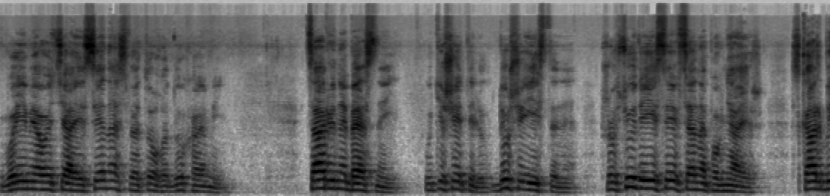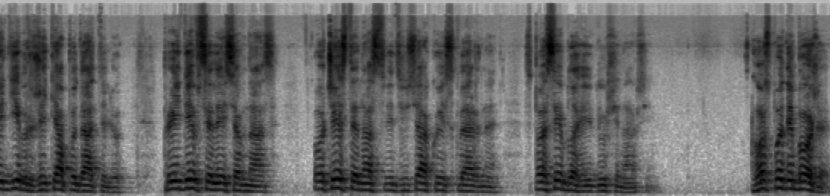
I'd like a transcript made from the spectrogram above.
Во ім'я Отця і Сина Святого Духа Амінь. Царю Небесний, утішителю, душі істини, що всюди єси все наповняєш, скарби дібр, життя подателю, прийди вселися в нас, очисти нас від всякої скверни, спаси благі душі наші. Господи Боже,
